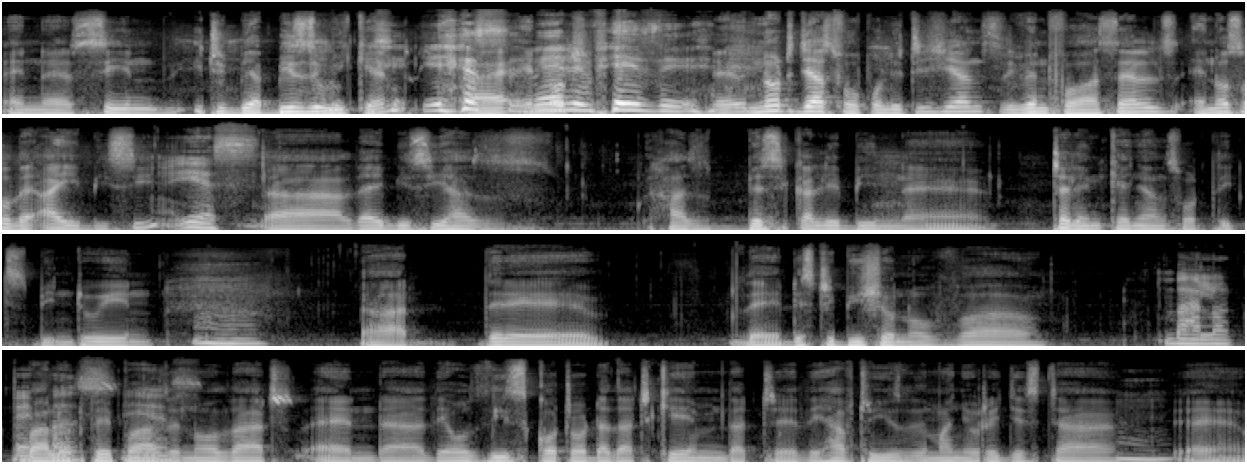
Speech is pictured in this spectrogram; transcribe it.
and uh, seeing it will be a busy weekend. yes, uh, very not, busy. uh, not just for politicians, even for ourselves, and also the IEBC. yes. Uh, the IEBC has has basically been uh, telling Kenyans what it's been doing, Mhm. uh, the the distribution of Ballot papers. ballot papers yes. and all that. And uh, there was this court order that came that uh, they have to use the manual register Mm. uh,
